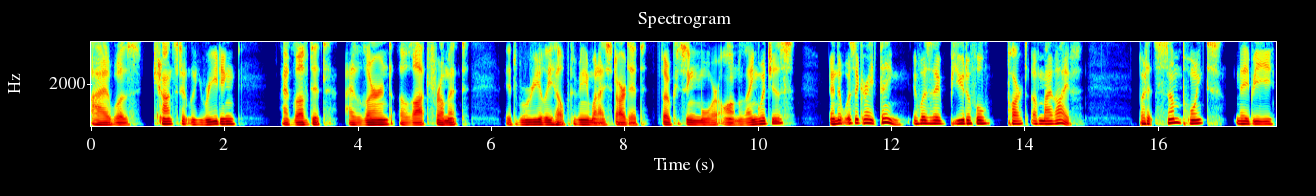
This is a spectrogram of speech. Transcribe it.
I was constantly reading. I loved it. I learned a lot from it. It really helped me when I started focusing more on languages. And it was a great thing. It was a beautiful part of my life. But at some point, maybe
